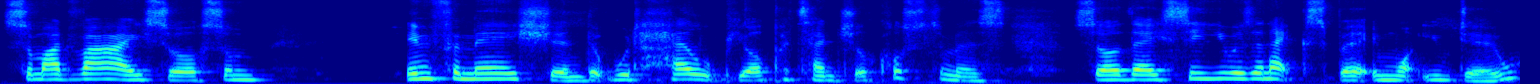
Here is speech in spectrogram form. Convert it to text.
some advice or some information that would help your potential customers. So they see you as an expert in what you do.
